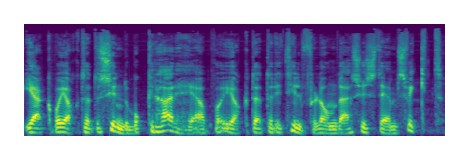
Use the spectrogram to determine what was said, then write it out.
jeg er ikke på jakt etter syndebukker her. Jeg er på jakt etter i tilfelle om det er systemsvikt.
